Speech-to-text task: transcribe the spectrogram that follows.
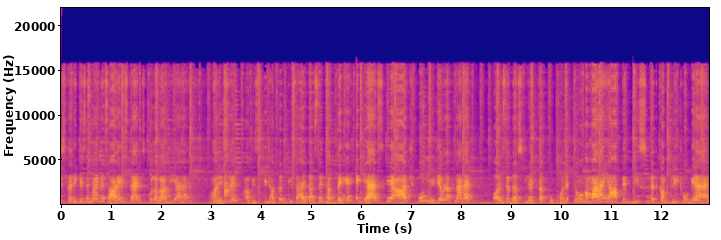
इस तरीके से मैंने सारे स्टैंड्स को लगा दिया है और इसे अब इसकी ढक्कन की सहायता से ढक देंगे। गैस के आँच को मीडियम रखना है और इसे 10 मिनट तक कुक होने तो हमारा यहाँ पे 20 मिनट कंप्लीट हो गया है।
